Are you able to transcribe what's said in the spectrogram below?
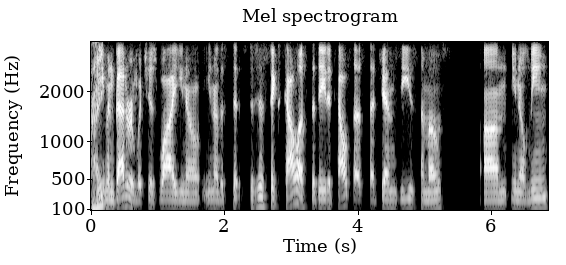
right. even better, which is why, you know, you know, the statistics tell us, the data tells us that Gen Z is the most, um, you know, lean,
